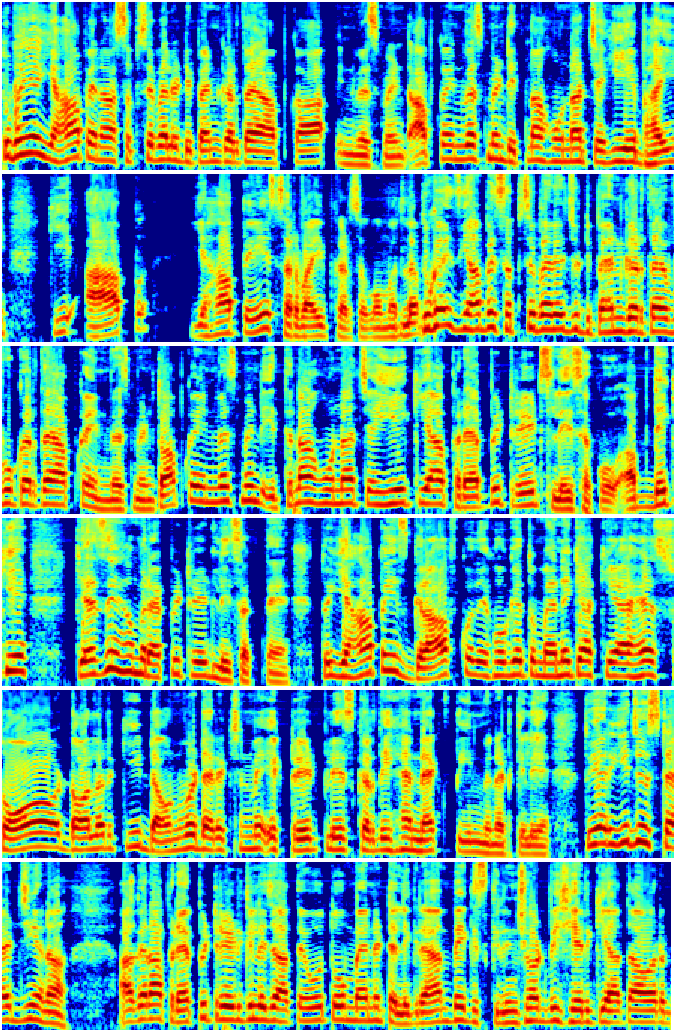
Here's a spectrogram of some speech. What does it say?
तो भैया, यहाँ पे ना सबसे पहले डिपेंड करता है आपका इन्वेस्टमेंट आपका इन्वेस्टमेंट इतना होना चाहिए भाई कि आप यहाँ पे सरवाइव कर सको। मतलब तो गाइज़ यहाँ पे सबसे पहले जो डिपेंड करता है, वो करता है आपका इन्वेस्टमेंट तो आपका इन्वेस्टमेंट इतना होना चाहिए कि आप रैपिड ट्रेड्स ले सको। अब देखिए, कैसे हम रैपिड ट्रेड ले सकते हैं? तो यहाँ पे इस ग्राफ को देखोगे तो मैंने क्या किया है, सौ डॉलर की डाउनवर्ड डायरेक्शन में एक ट्रेड प्लेस कर दी है नेक्स्ट तीन मिनट के लिए। तो यार, ये जो स्ट्रेटजी है ना, अगर आप रैपिड ट्रेड के लिए जाते हो तो मैंने टेलीग्राम पे एक स्क्रीन भी शेयर किया था और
